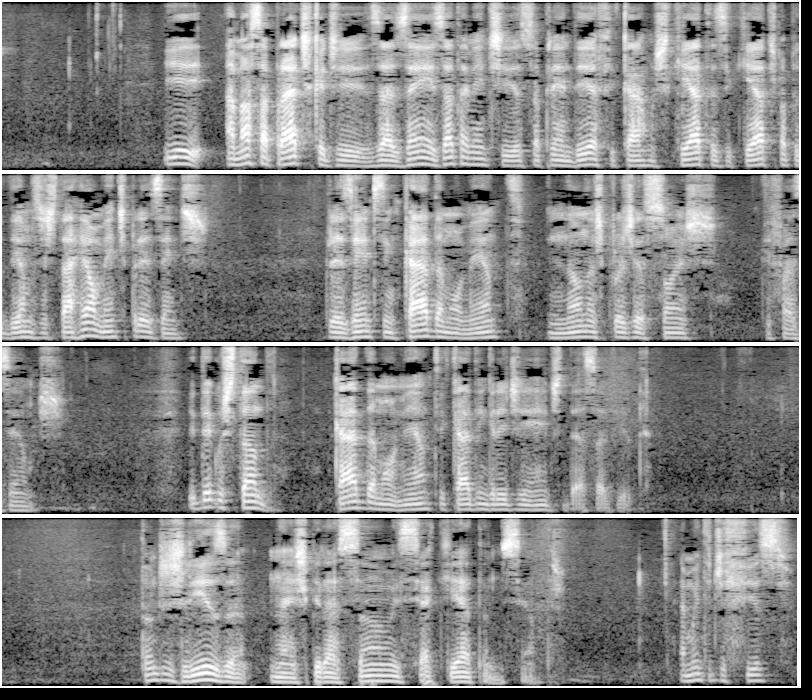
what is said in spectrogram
E a nossa prática de zazen é exatamente isso, aprender a ficarmos quietas e quietos para podermos estar realmente presentes presentes em cada momento e não nas projeções que fazemos. E degustando cada momento e cada ingrediente dessa vida. Então desliza na inspiração e se aquieta no centro. É muito difícil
